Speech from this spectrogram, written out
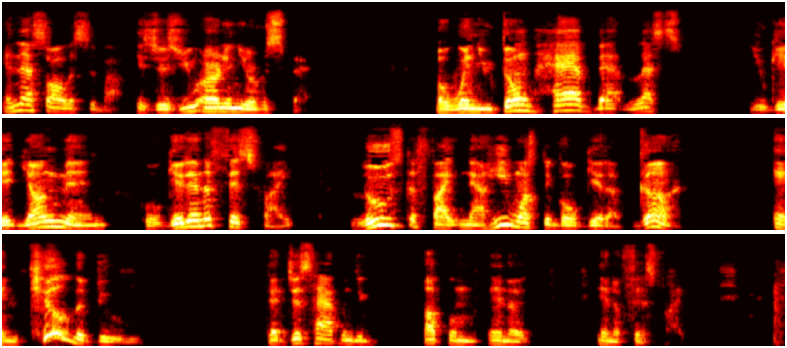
And that's all it's about. It's just you earning your respect. But when you don't have that lesson, you get young men who get in a fist fight, lose the fight. Now he wants to go get a gun and kill the dude that just happened to up him in a in a fist fight.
